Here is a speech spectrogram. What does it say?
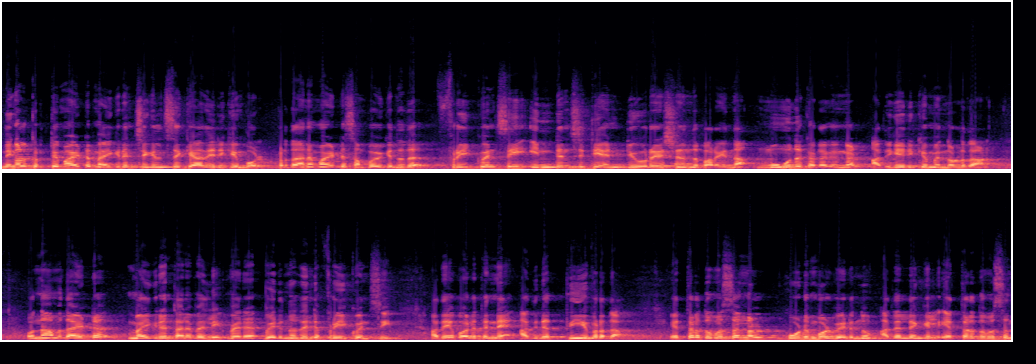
നിങ്ങൾ കൃത്യമായിട്ട് മൈഗ്രെയിൻ ചികിത്സിക്കാതിരിക്കുമ്പോൾ പ്രധാനമായിട്ട് സംഭവിക്കുന്നത് ഫ്രീക്വൻസി ഇന്റൻസിറ്റി ആൻഡ് ഡ്യൂറേഷൻ എന്ന് പറയുന്ന മൂന്ന് ഘടകങ്ങൾ അധികരിക്കും എന്നുള്ളതാണ്. ഒന്നാമതായിട്ട് മൈഗ്രെയിൻ തലവേദന വരുന്നതിന്റെ ഫ്രീക്വൻസി അതേപോലെ തന്നെ അതിന്റെ തീവ്രത. എത്ര ദിവസങ്ങൾ കൂടുമ്പോൾ വരുന്നു അതല്ലെങ്കിൽ എത്ര ദിവസം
